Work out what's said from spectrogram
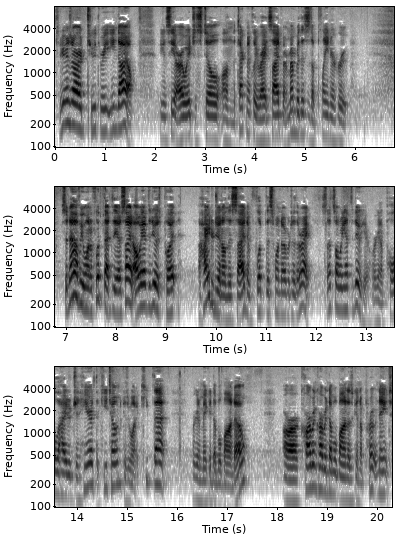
So here's our 2,3-enediol. You can see our OH is still on the technically right side, but remember this is a planar group. So now if we want to flip that to the other side, all we have to do is put a hydrogen on this side and flip this one over to the right. So that's all we have to do here. We're going to pull the hydrogen here at the ketone because we want to keep that. We're going to make a double bond O. Our carbon-carbon double bond is going to protonate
